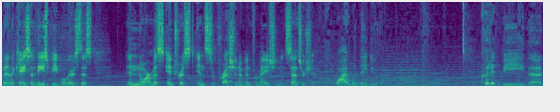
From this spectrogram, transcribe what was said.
But in the case of these people, there's this enormous interest in suppression of information and censorship. Why would they do that? Could it be that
